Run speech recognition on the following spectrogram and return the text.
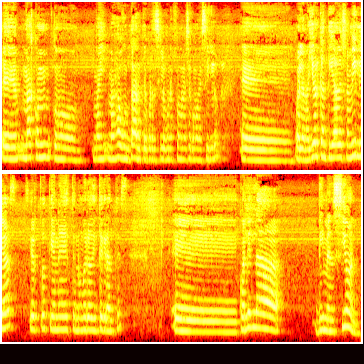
eh, más como más, abundante, por decirlo de alguna forma, no sé cómo decirlo, eh, o la mayor cantidad de familias, ¿cierto? Tiene este número de integrantes. Eh, ¿Cuál es la dimensión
